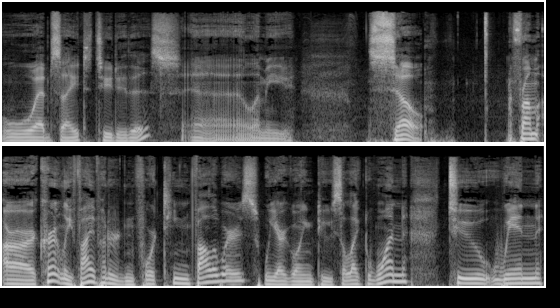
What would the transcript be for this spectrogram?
website to do this. Uh, let me. So, from our currently 514 followers, we are going to select one to win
